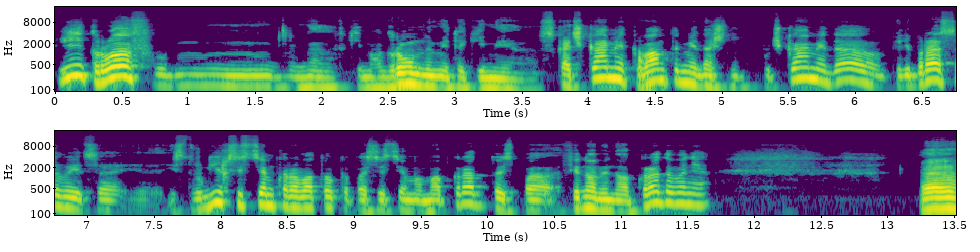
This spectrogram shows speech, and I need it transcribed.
и кровь такими огромными такими скачками, квантами, значит, пучками, да, перебрасывается из других систем кровотока по системам обкрада, то есть по феномену обкрадывания. Э,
